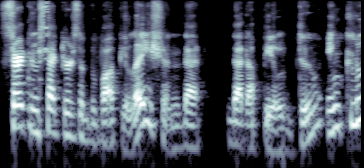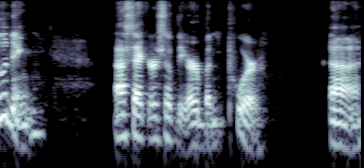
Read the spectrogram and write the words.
certain sectors of the population that that appealed to, including uh, sectors of the urban poor uh,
